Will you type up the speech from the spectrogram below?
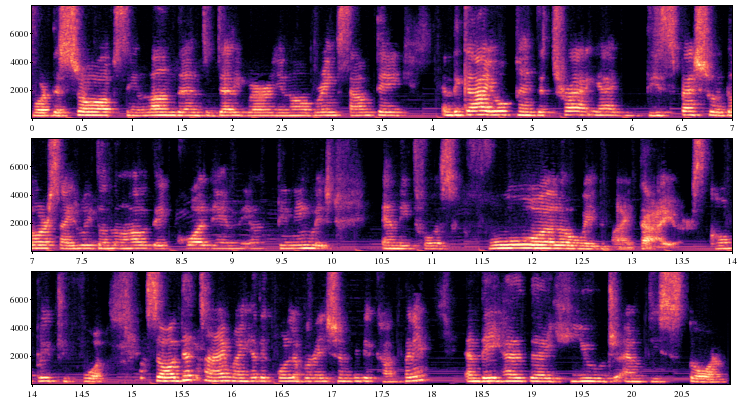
for the shops in London to deliver, you know, bring something. And the guy opened the track, yeah, these special doors. I really don't know how they called in in English, and it was full with my tires, completely full. So at that time, I had a collaboration with a company, and they had a huge empty store.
